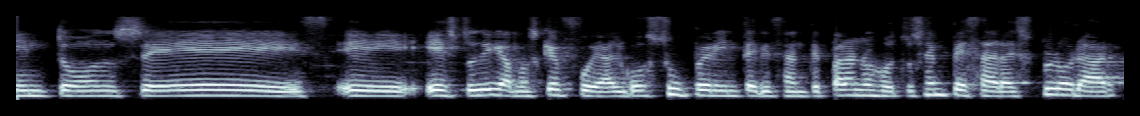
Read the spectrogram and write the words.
Entonces, eh, esto digamos que fue algo súper interesante para nosotros empezar a explorar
